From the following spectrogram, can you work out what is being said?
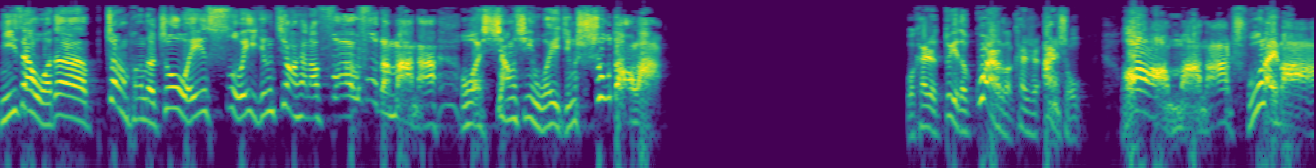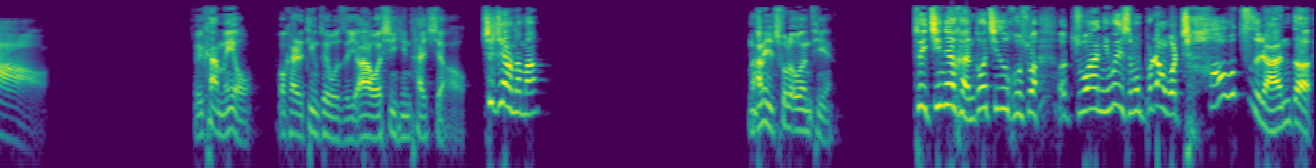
你在我的帐篷的周围四围已经降下了丰富的马拿，我相信我已经收到了。我开始对着罐子开始按手啊，马拿出来吧。我一看没有，我开始定罪我自己啊！我信心太小，是这样的吗？哪里出了问题？所以今天很多基督徒说：“呃，主啊，你为什么不让我超自然的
